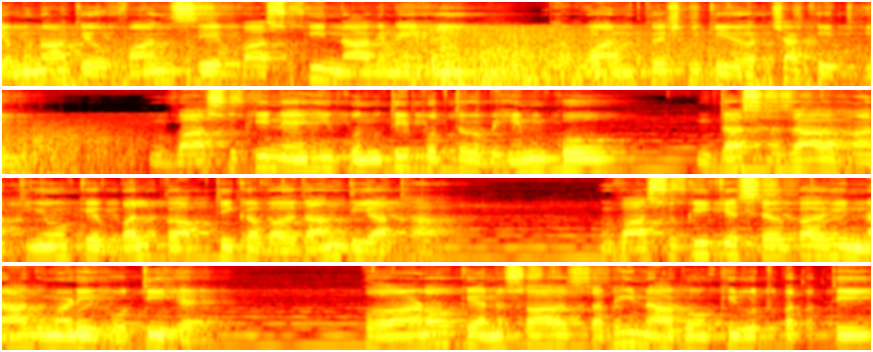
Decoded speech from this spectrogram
यमुना के उफान से वासुकी नाग ने ही भगवान कृष्ण की रक्षा की थी। वासुकी ने ही कुंती पुत्र भीम को दस हज़ार हाथियों के बल प्राप्ति का वरदान दिया था। वासुकी के सिर पर ही नागमणि होती है। पुराणों के अनुसार सभी नागों की उत्पत्ति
